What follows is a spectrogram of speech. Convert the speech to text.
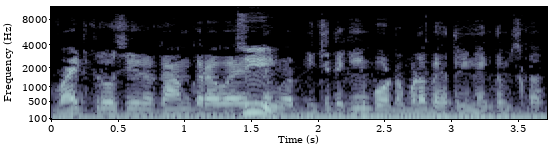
व्हाइट क्रोशिया का काम करा हुआ है जी। अब नीचे देखेंगे बॉर्डर बड़ा बेहतरीन है एकदम इसका।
